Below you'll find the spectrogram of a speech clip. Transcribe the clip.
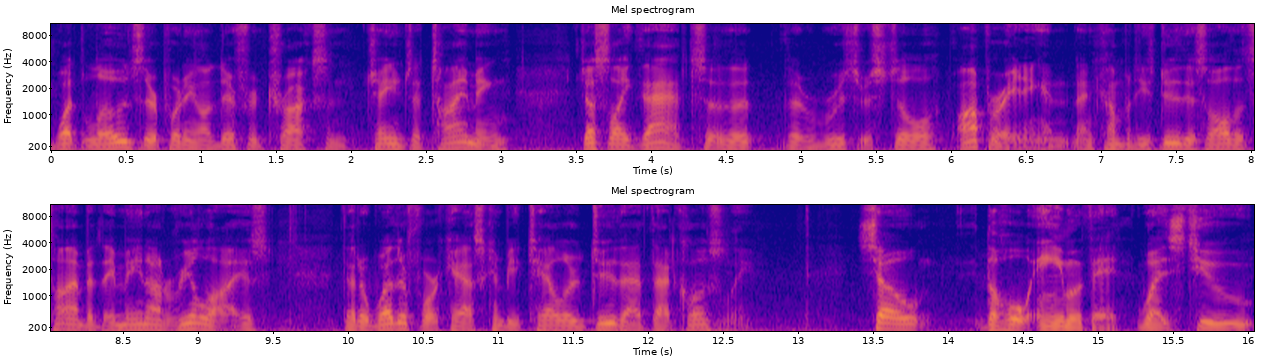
what loads they're putting on different trucks and change the timing just like that, so that the routes are still operating. And, and companies do this all the time, but they may not realize that a weather forecast can be tailored to that that closely. So the whole aim of it was to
